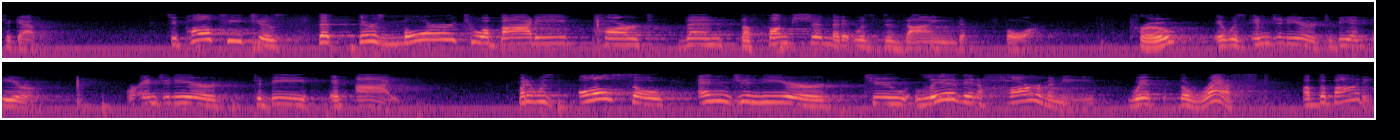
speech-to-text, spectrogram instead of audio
together. See, Paul teaches that there's more to a body part than the function that it was designed for. True, it was engineered to be an ear, or engineered to be an eye. But it was also engineered to live in harmony with the rest of the body.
